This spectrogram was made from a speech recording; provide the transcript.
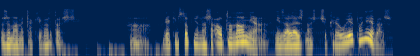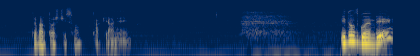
że mamy takie wartości. A w jakim stopniu nasza autonomia, niezależność się kreuje, ponieważ te wartości są takie, a nie inne. Idąc głębiej,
